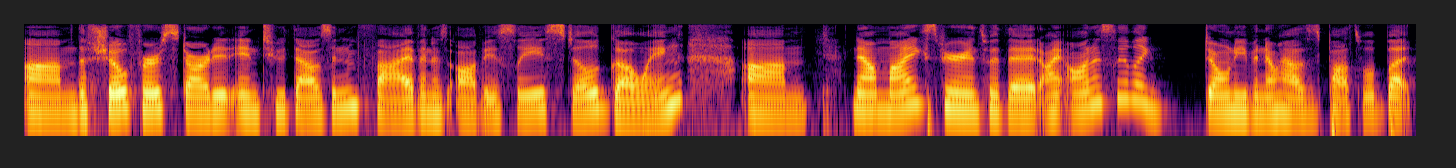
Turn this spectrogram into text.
Um, the show first started in 2005 and is obviously still going. Um, now, my experience with it, I honestly like don't even know how this is possible. But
